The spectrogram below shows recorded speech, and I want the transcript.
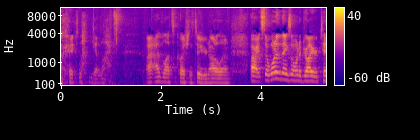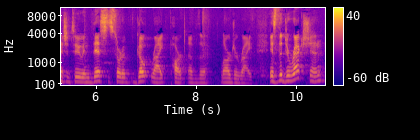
okay. Yeah, lots. I have lots of questions too. You're not alone. All right. So, one of the things I want to draw your attention to in this sort of goat rite part of the larger rite is the direction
